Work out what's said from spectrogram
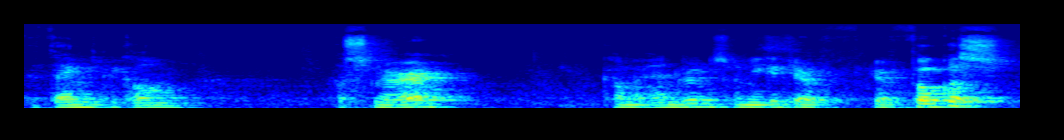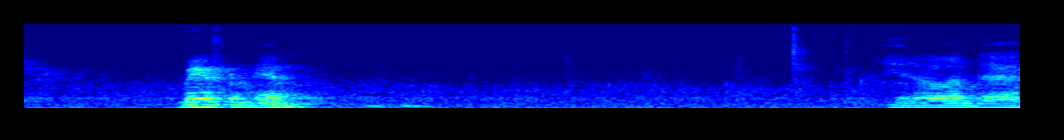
the things become a snare, become a hindrance. When you get your, your focus away from Him, you know, and uh,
